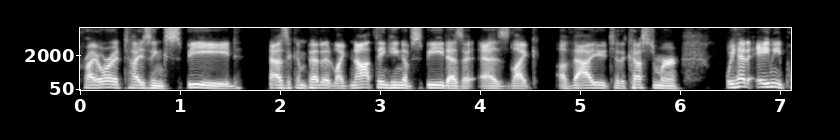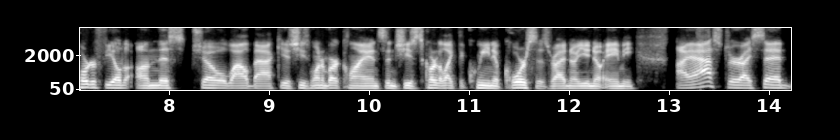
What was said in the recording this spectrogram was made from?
prioritizing speed as a competitive, like not thinking of speed as a, as like a value to the customer. We had Amy Porterfield on this show a while back. She's one of our clients and she's sort of like the queen of courses, right? I know you know Amy. I asked her, I said,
